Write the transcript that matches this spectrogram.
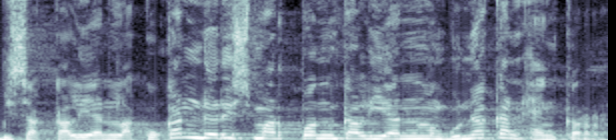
bisa kalian lakukan dari smartphone kalian menggunakan Anchor.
